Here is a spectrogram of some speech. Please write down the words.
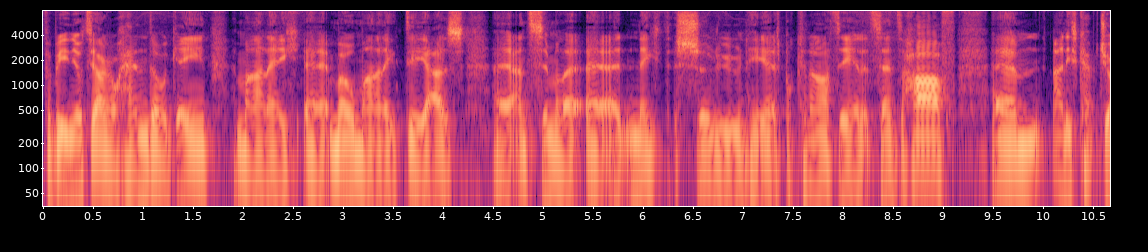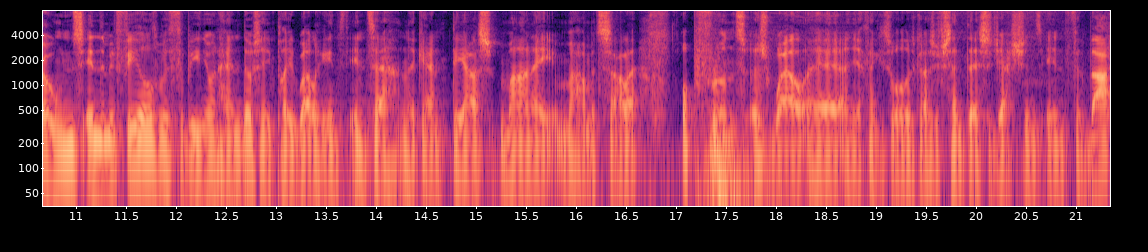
Fabinho, Thiago Hendo again, Mane, uh, Mo, Mane, Diaz, uh, and similar uh, Nate Saroon here. He's put Konate in at centre half, um, and he's kept Jones in the midfield with Fabinho and Hendo, so he played well against Inter. And again, Diaz, Mane, Mohamed Salah up front as well. Uh, and yeah, thank you to all those guys who've sent their suggestions in for that.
